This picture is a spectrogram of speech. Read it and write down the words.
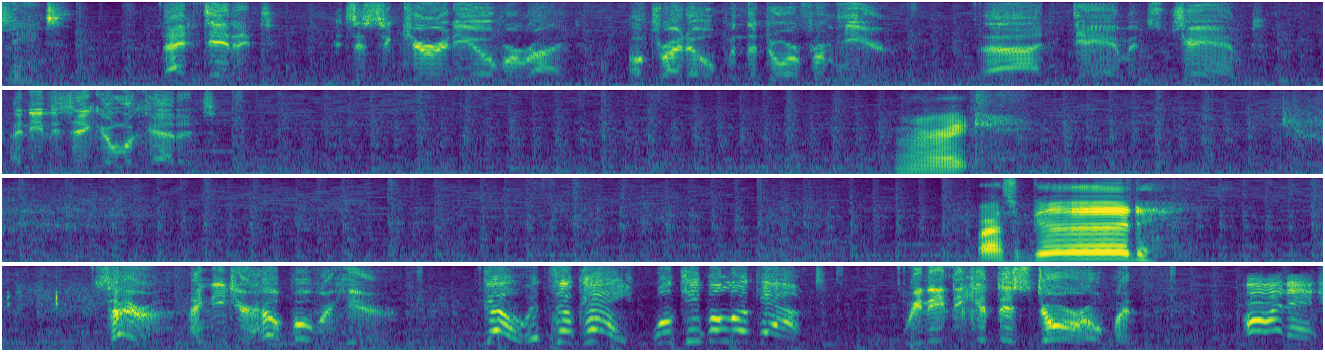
Complete. That did it. It's a security override. I'll try to open the door from here. Ah, damn, it's jammed. I need to take a look at it. All right. Far so good. Sara, I need your help over here. Go, it's okay. We'll keep a lookout. We need to get this door open. On it.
